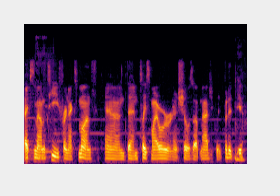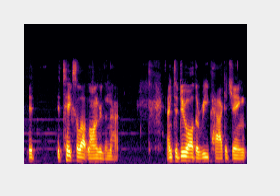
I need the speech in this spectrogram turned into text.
X amount of tea for next month, and then place my order and it shows up magically. But it, Yeah. it, it, it takes a lot longer than that. And to do all the repackaging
